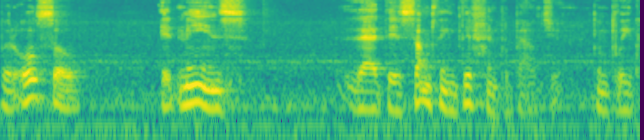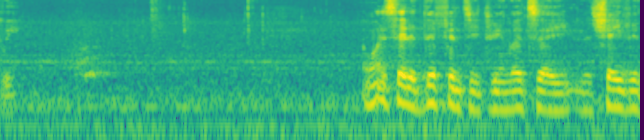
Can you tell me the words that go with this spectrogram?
But also, it means that there's something different about you completely. I want to say the difference between, let's say, the Shavit.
